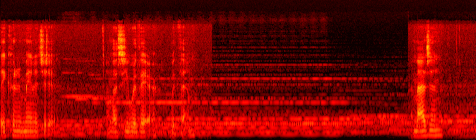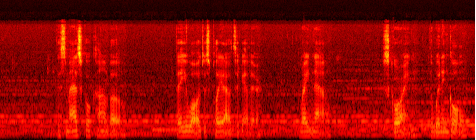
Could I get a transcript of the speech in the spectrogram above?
they couldn't manage it unless you were there with them. Imagine this magical combo that you all just played out together right now, scoring the winning goal.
